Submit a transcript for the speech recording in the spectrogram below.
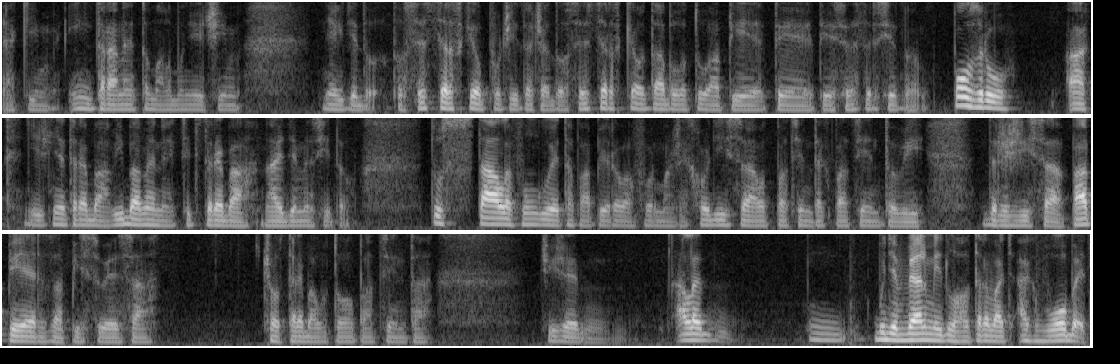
nejakým intranetom alebo niečím niekde do, do sesterského počítača, do sesterského tabletu a tie, tie, tie sestry si to pozrú, ak nič netreba, vybavené, keď treba, nájdeme si to. Tu stále funguje tá papierová forma, že chodí sa od pacienta k pacientovi, drží sa papier, zapisuje sa, čo treba u toho pacienta. Čiže, ale bude veľmi dlho trvať, ak vôbec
